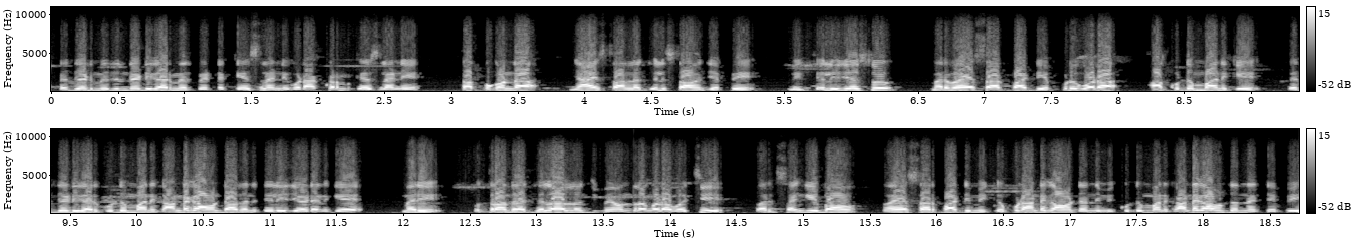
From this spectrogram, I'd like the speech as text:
పెద్దిరెడ్డి మిథున్ రెడ్డి గారి మీద పెట్టిన కేసులన్నీ కూడా అక్రమ కేసులన్నీ తప్పకుండా న్యాయస్థానంలో గెలుస్తామని చెప్పి మీకు తెలియజేస్తూ మరి వైఎస్ఆర్ పార్టీ ఎప్పుడు కూడా ఆ కుటుంబానికి పెద్దిరెడ్డి గారి కుటుంబానికి అండగా ఉంటుందని తెలియజేయడానికి మరి ఉత్తరాంధ్ర జిల్లాల నుంచి మేమందరం కూడా వచ్చి వారికి సంఘీభావం వైఎస్ఆర్ పార్టీ మీకు ఎప్పుడు అండగా ఉంటుంది మీ కుటుంబానికి అండగా ఉంటుందని చెప్పి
